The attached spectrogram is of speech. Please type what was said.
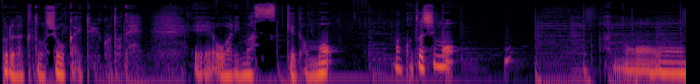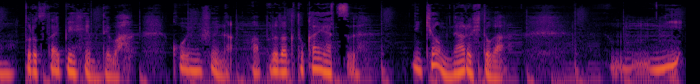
プロダクト紹介ということで、えー、終わりますけども、まあ、今年もあのプロトタイプ FM では、こういう風な、まあ、プロダクト開発に興味のある人が、に、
